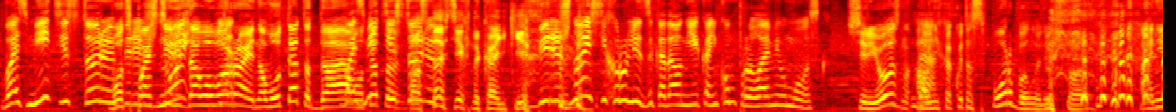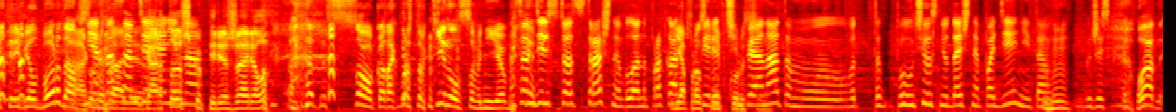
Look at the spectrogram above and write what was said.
Возьмите историю Вот Бережной. спасти рядового Нет, Райна, вот это да, вот Возьмите это... историю- Поставьте их на коньки. Бережной и Сихрулидзе, когда он ей коньком проломил мозг. Серьезно? А Да. у них какой-то спор был или что? Они три билборда А, обсуждали? картошку пережарил. Сока, так просто кинулся в нее. На самом деле ситуация страшная была на прокатке перед чемпионатом. Вот получилось неудачное падение, и там жесть. Ладно,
